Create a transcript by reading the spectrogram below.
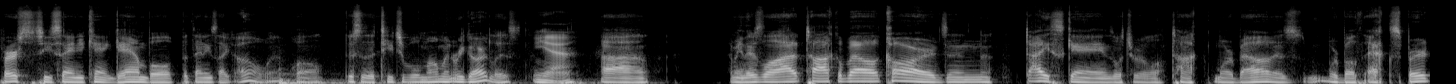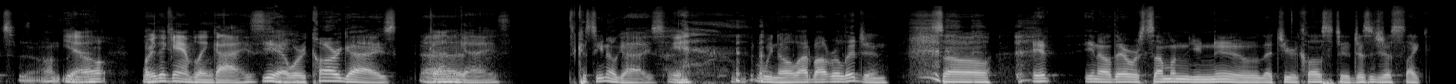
first he's saying you can't gamble, but then he's like, oh well, this is a teachable moment regardless. yeah Uh, I mean, there's a lot of talk about cards and dice games, which we'll talk more about as we're both experts on. You Yeah. know? we're the gambling guys Yeah, we're car guys, gun uh, guys casino guys. yeah we know a lot about religion. So if you know there was someone you knew that you were close to, this is just like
